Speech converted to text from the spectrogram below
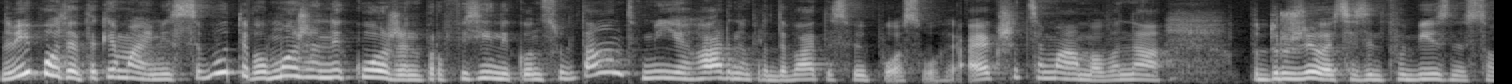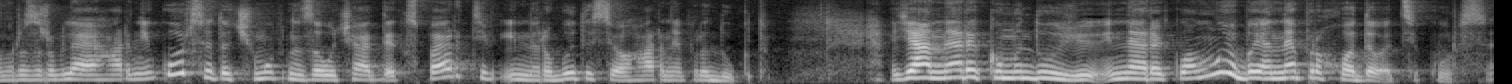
На мій погляд, таке має місце бути, бо може не кожен професійний консультант вміє гарно продавати свої послуги. А якщо ця мама вона подружилася з інфобізнесом, розробляє гарні курси, то чому б не залучати експертів і не робити цього гарний продукт? Я не рекомендую і не рекламую, бо я не проходила ці курси.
